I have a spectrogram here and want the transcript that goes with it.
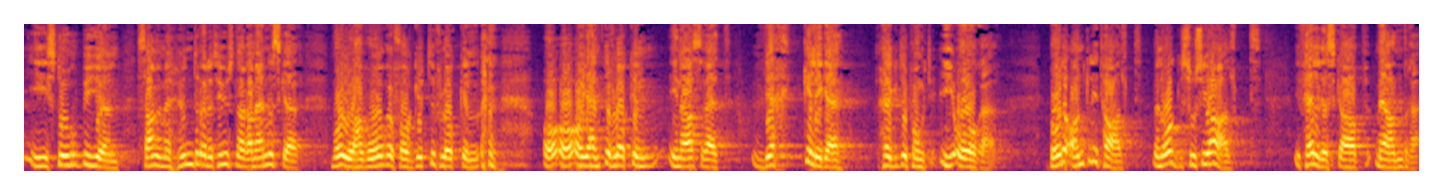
i storbyen sammen med hundretusener av mennesker må jo ha vært for gutteflokken og, og, og jenteflokken i Nasaret virkelige høydepunkt i året. Både åndelig talt, men òg sosialt i fellesskap med andre.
